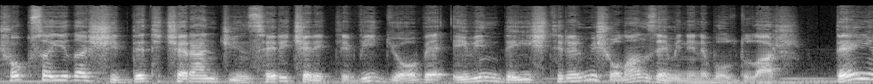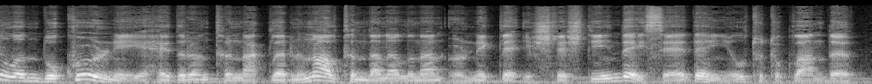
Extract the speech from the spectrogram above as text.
çok sayıda şiddet içeren cinsel içerikli video ve evin değiştirilmiş olan zeminini buldular. Daniel'ın doku örneği Heather'ın tırnaklarının altından alınan örnekle eşleştiğinde ise Daniel tutuklandı.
